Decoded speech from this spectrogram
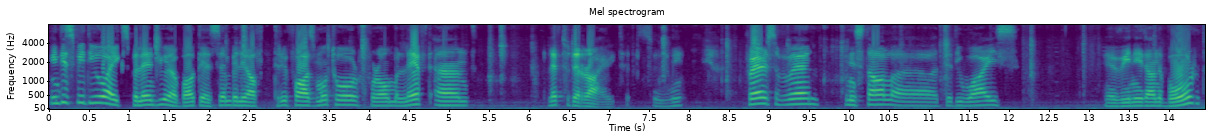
In this video I explained you about the assembly of three-phase motor from left and left to the right. Excuse me. First we'll install uh, the device uh, we need on the board.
